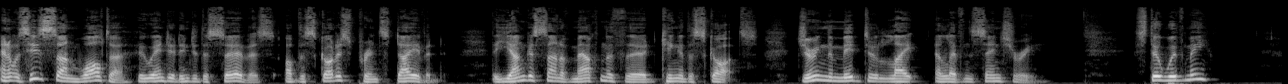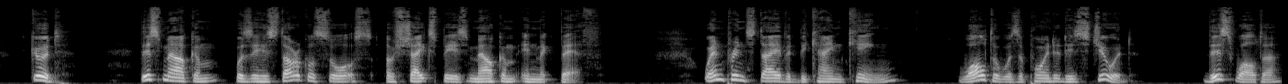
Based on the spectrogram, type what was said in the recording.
and it was his son Walter who entered into the service of the Scottish Prince David, the younger son of Malcolm III, King of the Scots, during the mid to late 11th century. Still with me? Good. This Malcolm was a historical source of Shakespeare's Malcolm in Macbeth. When Prince David became king, Walter was appointed his steward. This Walter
